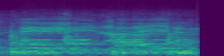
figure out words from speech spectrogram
Hey, I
